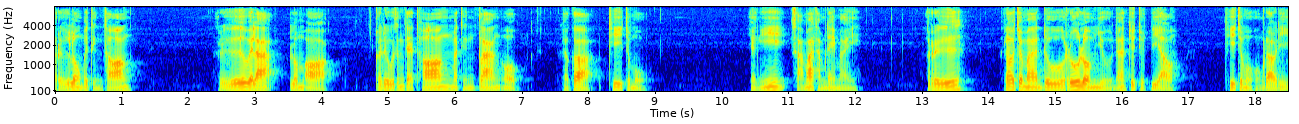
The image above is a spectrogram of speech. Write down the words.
หรือลงไปถึงท้อง หรือเวลาลมออก ก็ดูตั้งแต่ท้องมาถึงกลางอก แล้วก็ที่จมูก อย่างนี้สามารถทำได้ไหม หรือเราจะมาดูรู้ลมอยู่นะจุดจุดเดียว ที่จมูกของเราดี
